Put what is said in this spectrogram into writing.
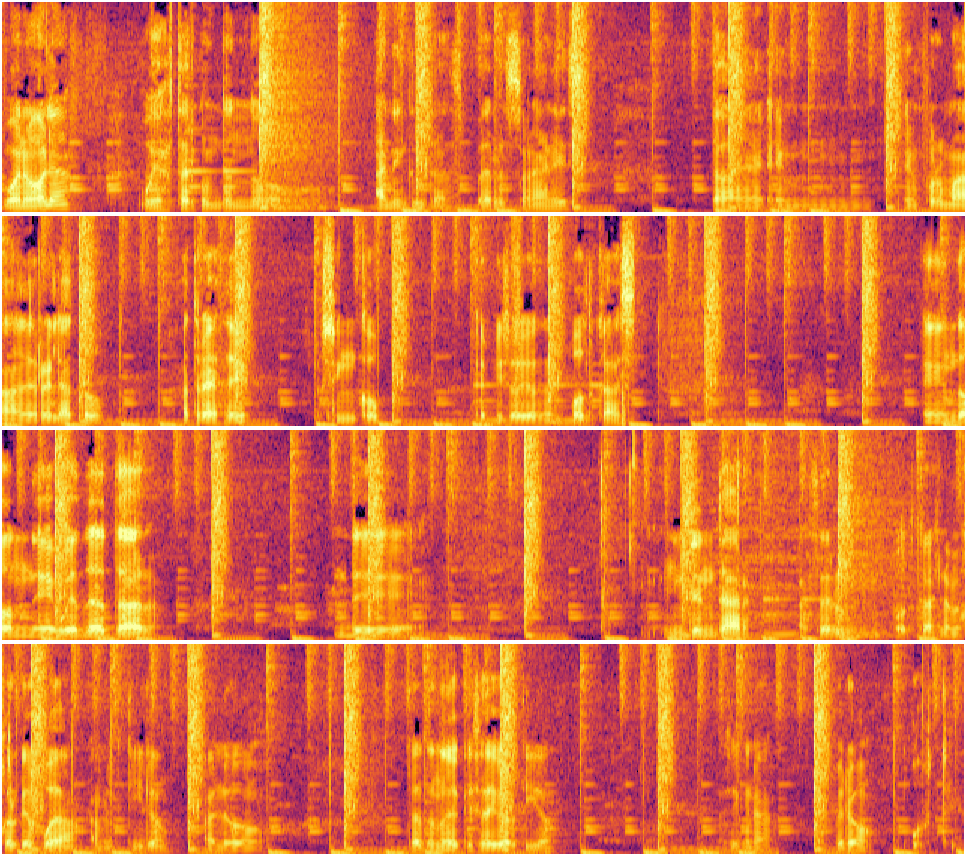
Bueno, hola. Voy a estar contando anécdotas personales eh, en, forma de relato a través de cinco episodios de un podcast en donde voy a tratar de intentar hacer un podcast lo mejor que pueda a mi estilo, a lo tratando de que sea divertido. Así que nada, espero guste.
